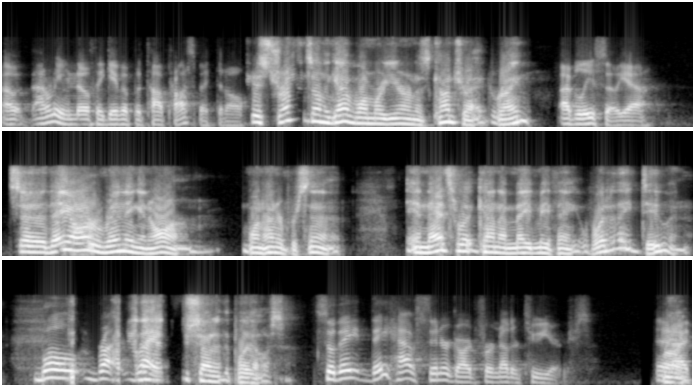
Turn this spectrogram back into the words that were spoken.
I, I, don't even know if they gave up a top prospect at all. Because Stroman's only got one more year on his contract, right? I believe so. Yeah. So they are renting an arm, one hundred percent and that's what kind of made me think, what are they doing? Well, right, they right. shot at the playoffs. So they they have Syndergaard for another two years, and right.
